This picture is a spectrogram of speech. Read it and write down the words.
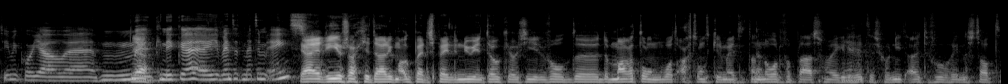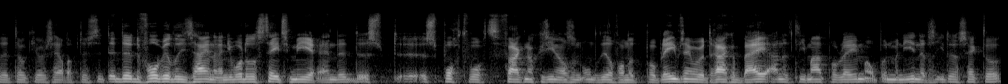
Tim, ik hoor jou uh, ja. knikken. Je bent het met hem eens? Ja, in Rio zag je duidelijk, maar ook bij de Spelen nu in Tokio zie je bijvoorbeeld de, de marathon wordt 800 kilometer ten ja. noorden verplaatst vanwege ja. de hitte. is gewoon niet uit te voeren in de stad uh, Tokio zelf. Dus de, de, de, voorbeelden die zijn er en die worden er steeds meer. En de, de, de, sport wordt vaak nog gezien als een onderdeel van het probleem zijn. We dragen bij aan het klimaatprobleem op een manier, net als iedere sector.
